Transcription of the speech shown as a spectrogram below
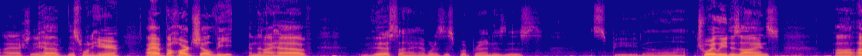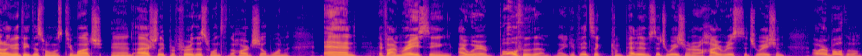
I actually have this one here. I have the hard shell elite and then I have this. I have, what is this? What brand is this? Speed, uh, Troy Lee Designs. Uh, I don't even think this one was too much, and I actually prefer this one to the hard shelled one. And if I'm racing, I wear both of them. Like if it's a competitive situation or a high risk situation, I wear both of them.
